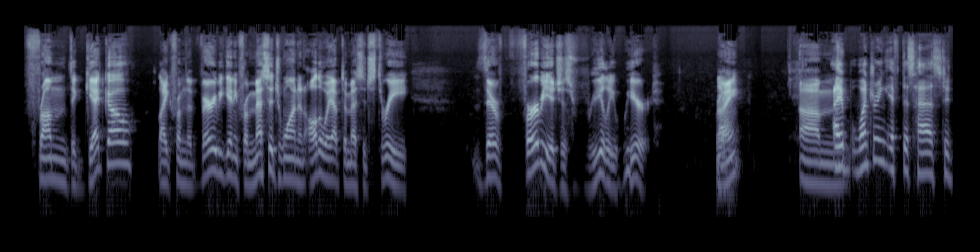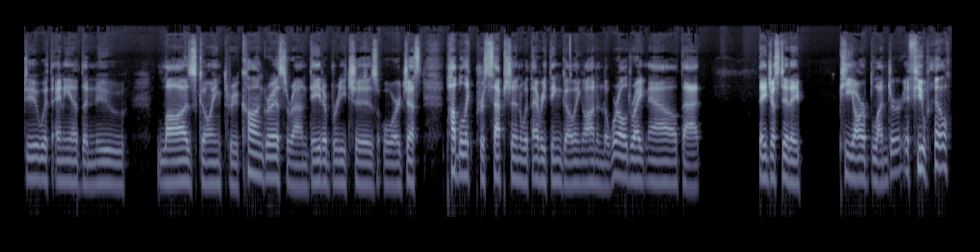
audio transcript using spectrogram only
from the get-go, like from the very beginning from message 1 and all the way up to message 3, their verbiage is really weird. Right? Yeah. Um, I'm wondering if this has to do with any of the new laws going through Congress around data breaches or just public perception with everything going on in the world right now that they just did a PR blunder, if you will.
